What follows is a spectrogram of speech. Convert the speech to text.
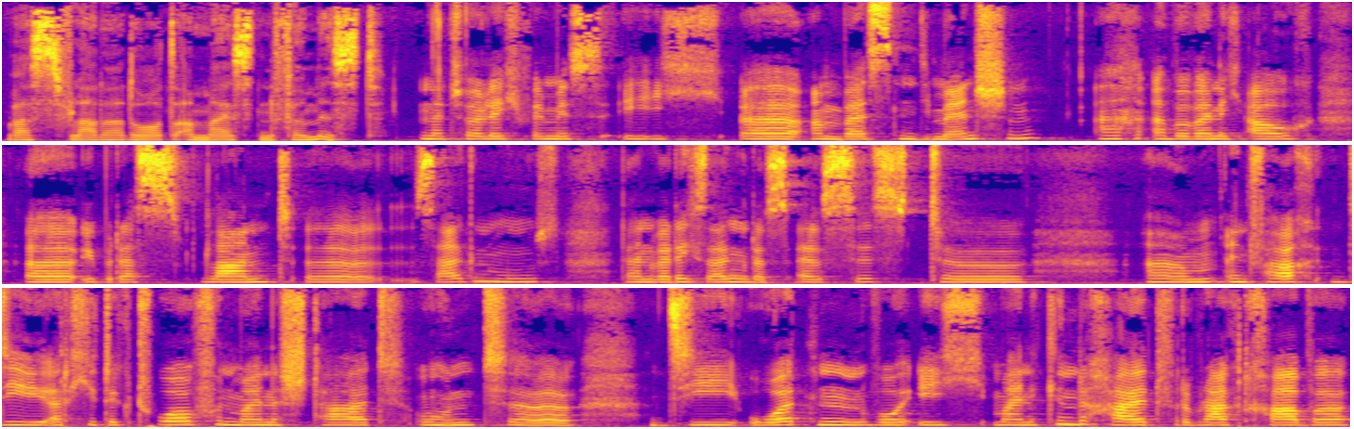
was Vlada dort am meisten vermisst. Natürlich vermisse ich äh, am besten die Menschen, aber wenn ich auch äh, über das Land äh, sagen muss, dann werde ich sagen, dass es ist äh, ähm, einfach die Architektur von meiner Stadt und äh, die Orten, wo ich meine Kindheit verbracht habe,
